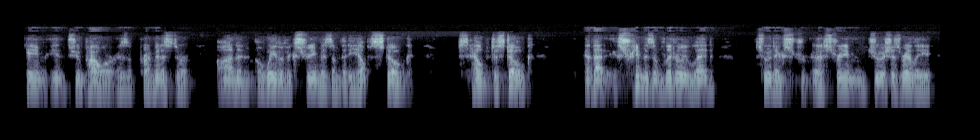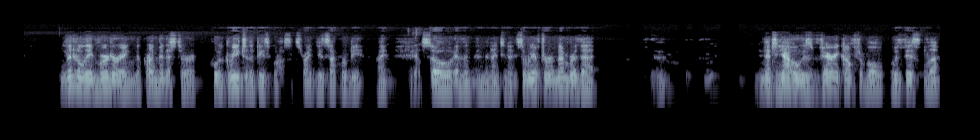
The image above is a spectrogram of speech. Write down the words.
came into power as a prime minister on a wave of extremism that he helped stoke helped to stoke, and that extremism literally led to an ext- extreme Jewish Israeli literally murdering the prime minister who agreed to the peace process, right? Yitzhak Rabin, right? Yep. So in the in the 1990s. So we have to remember that uh, Netanyahu is very comfortable with this le-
